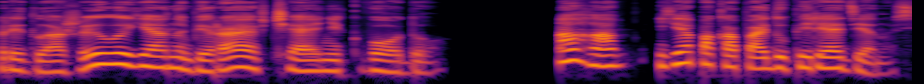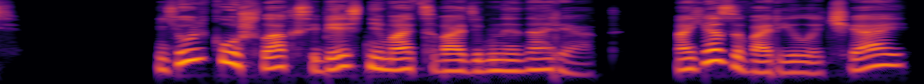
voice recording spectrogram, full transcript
предложила я, набирая в чайник воду. «Ага, я пока пойду переоденусь». Юлька ушла к себе снимать свадебный наряд. А я заварила чай,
